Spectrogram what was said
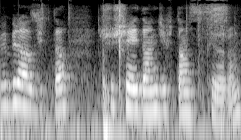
Ve birazcık da şu şeyden ciften sıkıyorum.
